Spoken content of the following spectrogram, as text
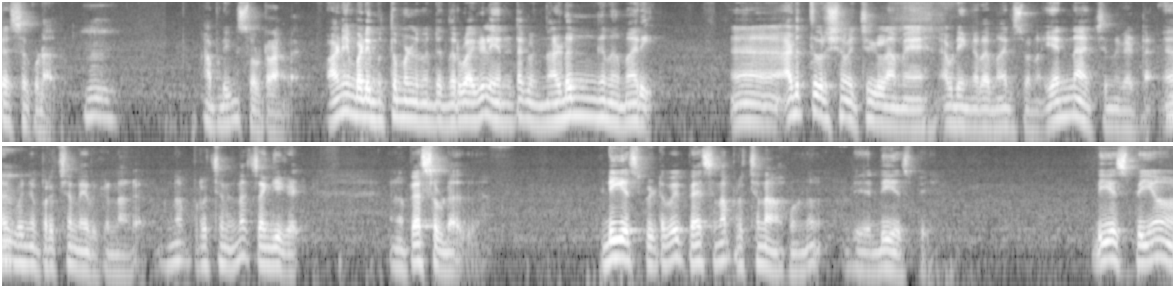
பேசக்கூடாது. அப்படின்னு சொல்கிறாங்க வாணியம்பாடி முத்தமிழ் என்ற நிர்வாகிகள் என்கிட்ட கொஞ்சம் நடுங்கின மாதிரி அடுத்த வருஷம் வச்சுக்கலாமே அப்படிங்கிற மாதிரி சொன்னேன் என்ன ஆச்சுன்னு கேட்டேன். கொஞ்சம் பிரச்சனை இருக்குன்னாங்க. என்ன பிரச்சனைனா சங்கிகள். பேசக்கூடாது டிஎஸ்பிகிட்ட போய் பேசினா பிரச்சனை ஆகும்னு டிஎஸ்பி டிஎஸ்பியும்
